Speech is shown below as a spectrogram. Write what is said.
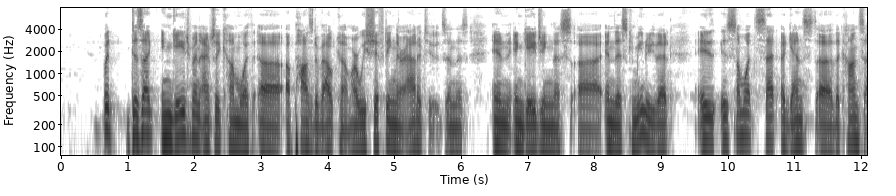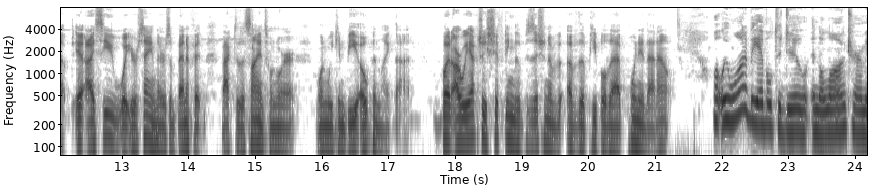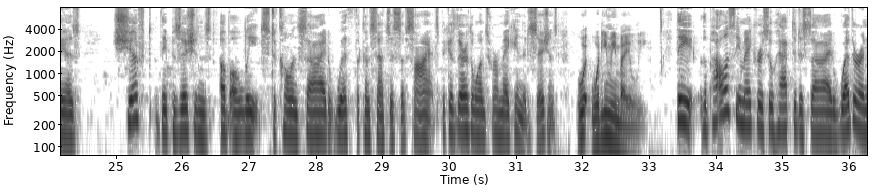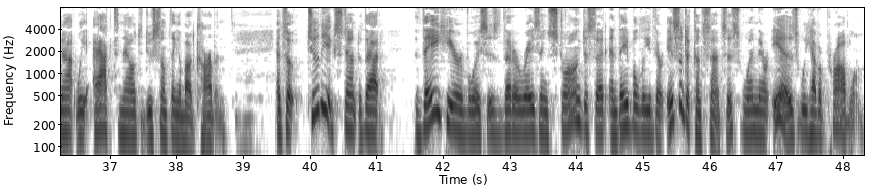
But does that engagement actually come with uh, a positive outcome? Are we shifting their attitudes in this, in engaging this, uh, in this community that is, is somewhat set against uh, the concept? I see what you're saying. There's a benefit back to the science when we're when we can be open like that. But are we actually shifting the position of of the people that pointed that out? What we want to be able to do in the long term is shift the positions of elites to coincide with the consensus of science because they're the ones who are making the decisions. What, what do you mean by elite? The, the policymakers who have to decide whether or not we act now to do something about carbon. Mm-hmm. And so to the extent that they hear voices that are raising strong dissent and they believe there isn't a consensus, when there is, we have a problem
